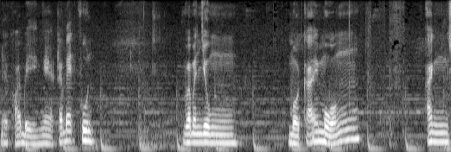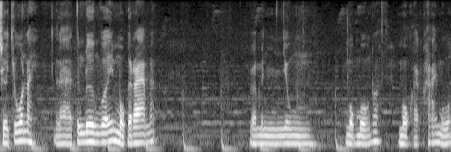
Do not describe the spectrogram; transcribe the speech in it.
để khỏi bị nghẹt cái bét phun và mình dùng một cái muỗng anh sữa chua này là tương đương với một gram á. Và mình dùng một muỗng thôi, một hoặc hai muỗng.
